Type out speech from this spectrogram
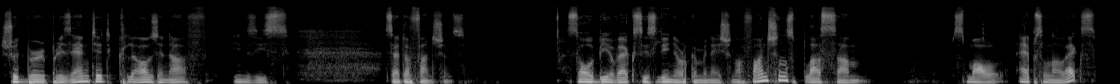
should be represented close enough in this set of functions. So b of x is linear combination of functions plus some small epsilon of x.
